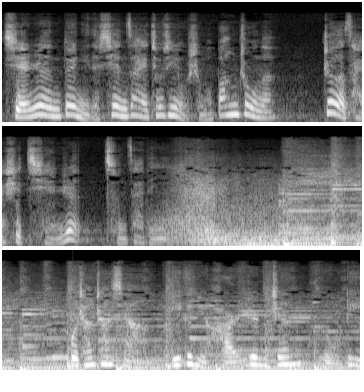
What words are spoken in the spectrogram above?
前任对你的现在究竟有什么帮助呢？这才是前任存在的意义。我常常想，一个女孩认真努力，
